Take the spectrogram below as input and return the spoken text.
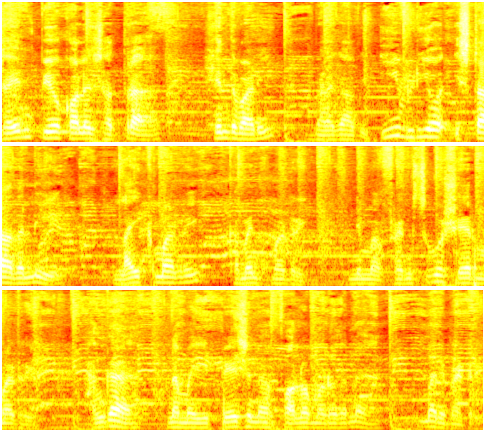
ಜೈನ್ ಪಿ ಯು ಕಾಲೇಜ್ ಹತ್ರ, ಹಿಂದವಾಡಿ, ಬೆಳಗಾವಿ. ಈ ವಿಡಿಯೋ ಇಷ್ಟ ಆದಲ್ಲಿ ಲೈಕ್ ಮಾಡ್ರಿ ಕಮೆಂಟ್ ಮಾಡ್ರಿ. ನಿಮ್ಮ ಫ್ರೆಂಡ್ಸ್ಗೂ ಶೇರ್ ಮಾಡ್ರಿ. ಹಂಗ ನಮ್ಮ ಈ ಪೇಜನ್ನ ಫಾಲೋ ಮಾಡೋದನ್ನ ಮರಿಬೇಡ್ರಿ.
